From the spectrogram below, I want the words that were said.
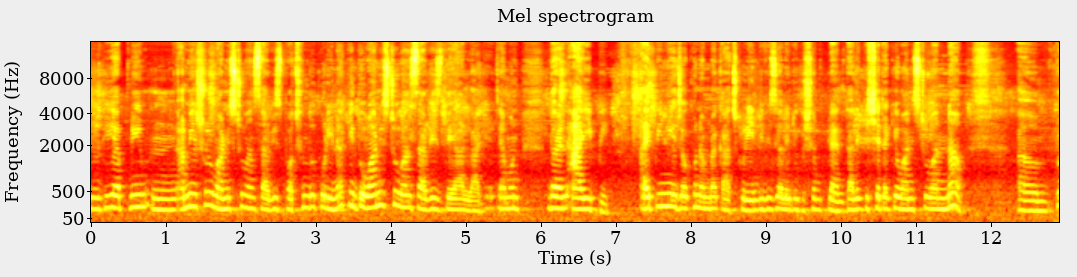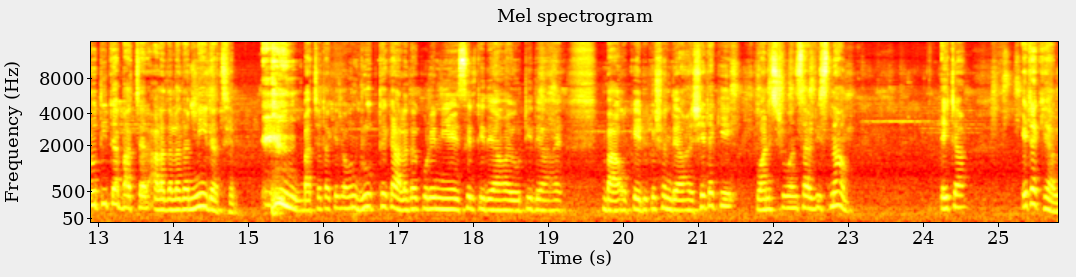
যদি আপনি আমি আসলে one is to one service পছন্দ করি না, কিন্তু one is to one service দেওয়া লাগে। যেমন ধরেন আইপি আইপি নিয়ে যখন আমরা কাজ করি ইন্ডিভিজুয়াল এডুকেশন প্ল্যান তাহলে কি সেটা কি ওয়ান ইস টু ওয়ান না প্রতিটা বাচ্চার আলাদা আলাদা নিড আছে। বাচ্চাটাকে যখন গ্রুপ থেকে আলাদা করে নিয়ে এসএলটি দেওয়া হয় ওটি দেওয়া হয়, বা ওকে এডুকেশন দেওয়া হয়, সেটা কি one is to one service না? এটা এটা খেয়াল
